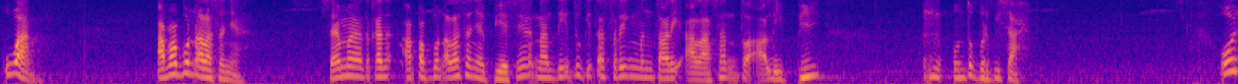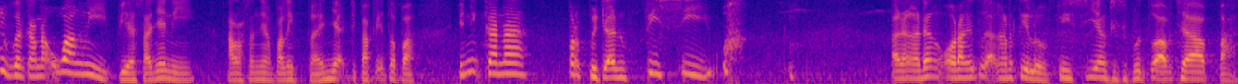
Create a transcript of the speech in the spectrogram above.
uang. Apa pun alasannya. Saya mengatakan apa pun alasannya biasanya nanti itu kita sering mencari alasan atau alibi untuk berpisah. Oh ini bukan karena uang nih biasanya nih alasan yang paling banyak dipakai itu apa? Ini karena perbedaan visi. Wah, kadang-kadang orang itu nggak ngerti loh visi yang disebut itu aja apa.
